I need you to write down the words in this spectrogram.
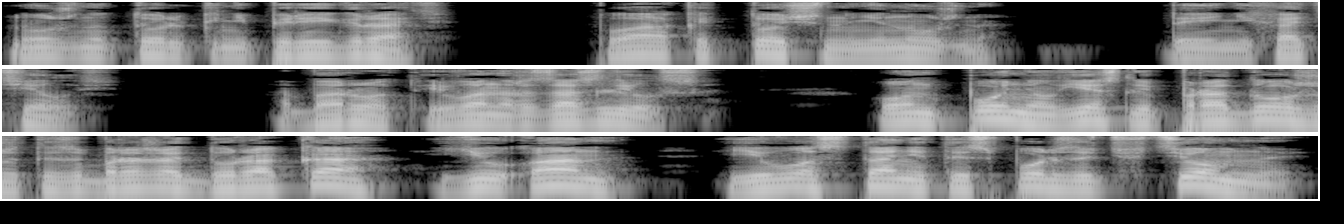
Нужно только не переиграть. Плакать точно не нужно. Да и не хотелось. Наоборот, Иван разозлился. Он понял, если продолжит изображать дурака, Юан его станет использовать в темную.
